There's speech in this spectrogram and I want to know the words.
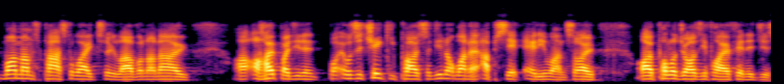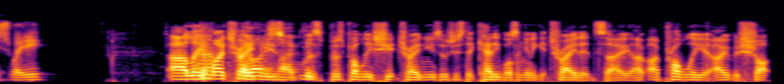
my mum's passed away too, love, and I know. I, I hope I didn't. But it was a cheeky post. I did not want to upset anyone, so I apologise if I offended you, sweetie. Uh, Lee, Uh, my trade news hope that- was, was probably shit trade news. It was just that Caddy wasn't going to get traded, so I, I probably overshot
